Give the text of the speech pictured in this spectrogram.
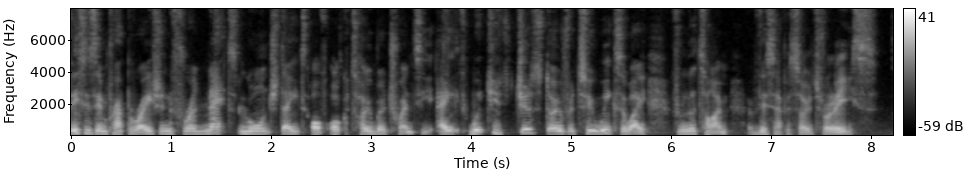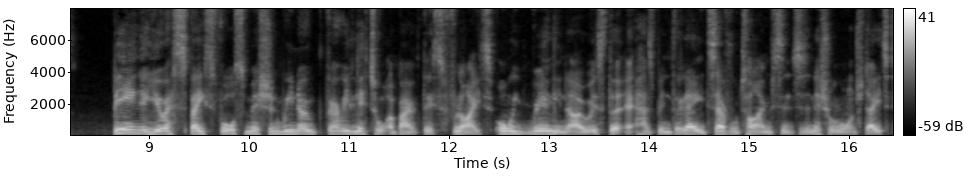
This is in preparation for a net launch date of October 28th, which is just over two weeks away from the time of this episode's release. Being a US Space Force mission, we know very little about this flight. All we really know is that it has been delayed several times since its initial launch date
